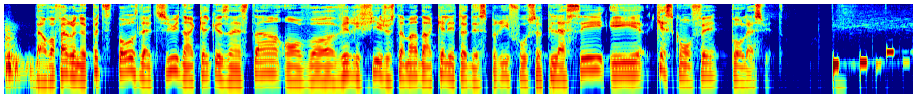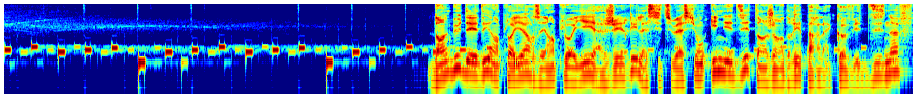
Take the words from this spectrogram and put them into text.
Ben, on va faire une petite pause là-dessus. Dans quelques instants, on va vérifier justement dans quel état d'esprit il faut se placer et qu'est-ce qu'on fait pour la suite. Dans le but d'aider employeurs et employés à gérer la situation inédite engendrée par la COVID-19,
